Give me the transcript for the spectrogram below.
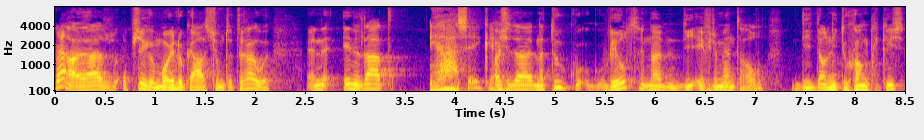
Ja. Nou ja, is op zich een mooie locatie om te trouwen. En inderdaad, Ja, zeker. Als je daar naartoe wilt, naar die evenementenhal, die dan niet toegankelijk is,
